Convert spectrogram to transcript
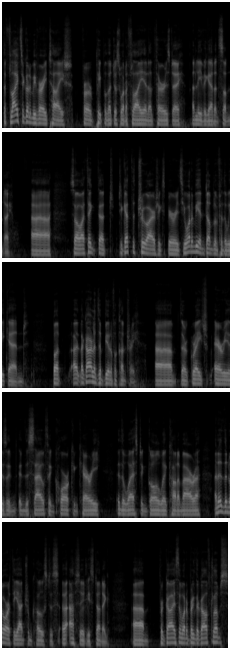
the flights are going to be very tight for people that just want to fly in on Thursday and leave again on Sunday. Uh, so I think that to get the true Irish experience, you want to be in Dublin for the weekend. But uh, like Ireland's a beautiful country. Uh, there are great areas in, in the south, in Cork and Kerry, in the west, in Galway, Connemara, and in the north, the Antrim coast is uh, absolutely stunning. Um, for guys that want to bring their golf clubs,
